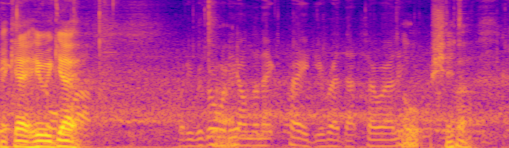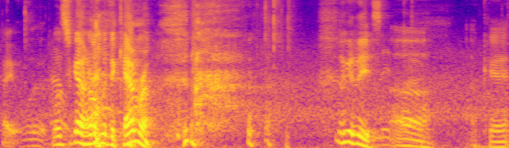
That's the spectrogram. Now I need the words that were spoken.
Okay, here we go. But he was already on the next page. You read that so early. Oh shit. Oh. Hey, what's going on with the camera? Look at this. Oh. Okay.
